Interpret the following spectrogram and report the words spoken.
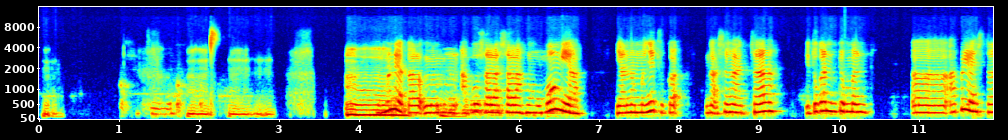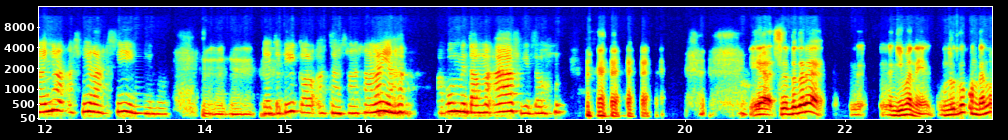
Hmm. gitu. Hmm. Hmm. Cuman ya kalau memang aku salah-salah ngomong ya, yang namanya juga nggak sengaja. Itu kan cuman uh, apa ya istilahnya aspirasi gitu. Ya jadi kalau ada salah-salah ya aku minta maaf gitu. ya sebenarnya gimana ya? Menurut gua konten lu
